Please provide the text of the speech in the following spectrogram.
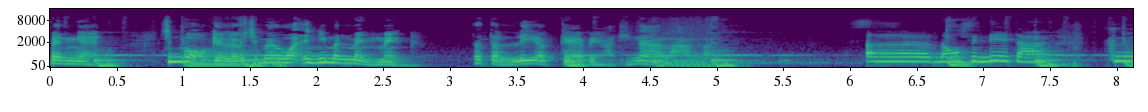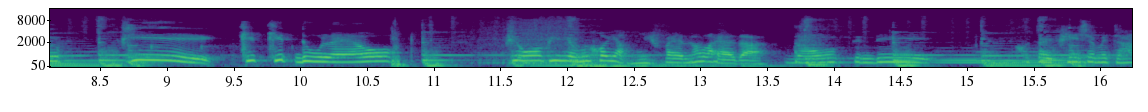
เป็นไง ฉันบอกแกแล้วใช่ไหมว่าไอ้นี่มันแหม่งๆตั้งแต่เรียกแกไปหาที่หน้าร้านแล้ว เออน้องซินดี้จ๊ะคือพี่คิดคิดดูแล้ว พี่ว่าพี่ยังไม่ค่อยอยากมีแฟนเท่าไหร่อะจ๊ะน้องซินดี้เข้า ใจพี่ใช่ไหมจ๊ะ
